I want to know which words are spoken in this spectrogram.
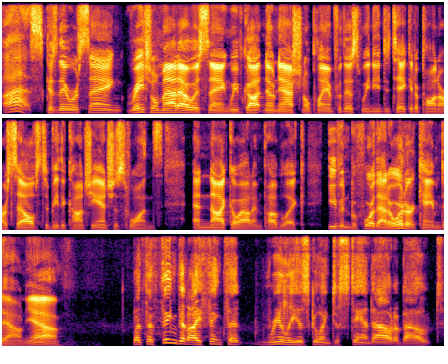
us because they were saying Rachel Maddow was saying we've got no national plan for this. We need to take it upon ourselves to be the conscientious ones and not go out in public. Even before that order came down. Yeah. But the thing that I think that really is going to stand out about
